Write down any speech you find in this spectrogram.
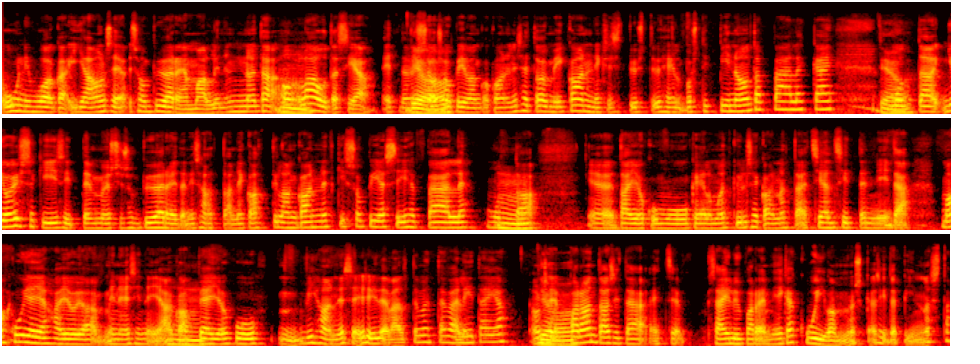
uunivuoka ja on se, se on pyöreän mallinen, niin noita mm. on lautasia, että jos se on sopivan kokoinen, niin se toimii kanniksi ja sit pystyy helposti pinouta päällekkäin. Joo. Mutta joissakin sitten myös, jos on pyöreitä, niin saattaa ne kattilan kannetkin sopia siihen päälle, mutta... Mm tai joku muu kelmo. Että kyllä se kannattaa, että sieltä sitten niitä makuja ja hajoja menee sinne jääkaappiin mm. joku vihannes ei siitä välttämättä välitä. Ja on se parantaa sitä, että se säilyy paremmin eikä kuiva myöskään siitä pinnasta.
